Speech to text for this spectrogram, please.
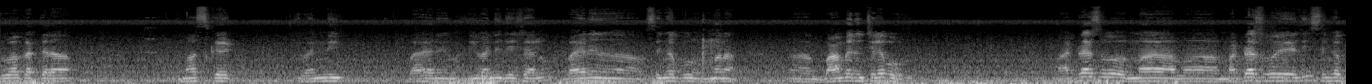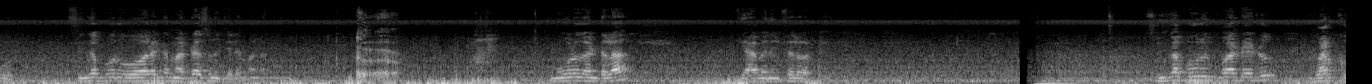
దువా కత్తెర ఇవన్నీ బహరీన్ ఇవన్నీ దేశాలు బహరీన్ సింగపూర్ మన బాంబే నుంచిలే పోవు మద్రాసు మా- మద్రాసు పోయేది సింగపూర్. సింగపూర్ పోవాలంటే మద్రాసు నుంచిలే మన మూడు గంటల యాభై నిమిషాలు పడుతుంది సింగపూర్ ఇంపార్టెంట్ వర్క్.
